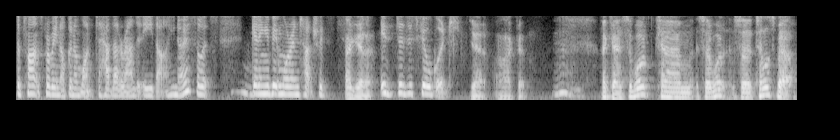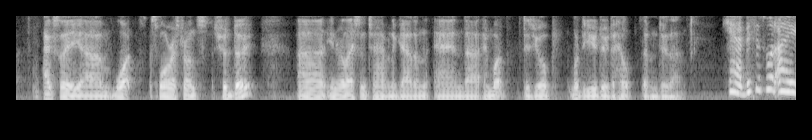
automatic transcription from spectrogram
the plant's probably not going to want to have that around it either, you know? So it's getting a bit more in touch with I get it. is does this feel good? Yeah, I like it. Okay, so what? Um, so what? So tell us about actually um, what small restaurants should do uh, in relation to having a garden, and uh, and what does your what do you do to help them do that? Yeah, this is what I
